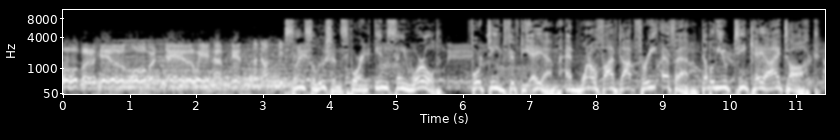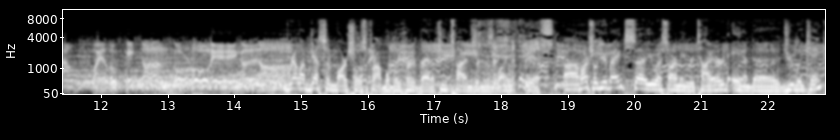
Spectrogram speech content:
Over hill, over dale, we have hit the dusty Sane solutions for an insane world. 1450 AM and 105.3 FM. WTKI Talk. while those caissons go rolling. Well, I'm guessing Marshall's probably heard that a few times in his life. yes. Uh, Marshall Eubanks, uh, U.S. Army retired, and uh, Julie Kink,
